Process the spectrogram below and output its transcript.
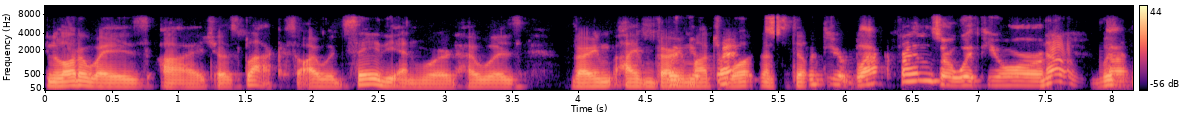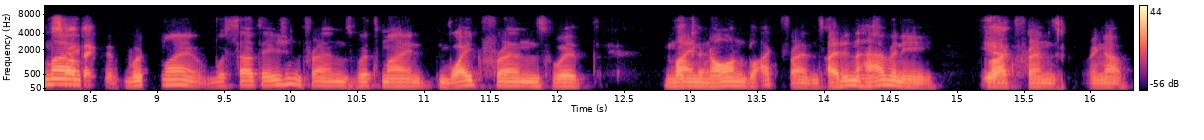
in a lot of ways, I chose black. So I would say the N word. I was very, I very much friends? was and still. With your black friends or with your no, with uh, my South with my with South Asian friends, with my white friends, with my Okay. non-black friends. I didn't have any black friends growing up,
